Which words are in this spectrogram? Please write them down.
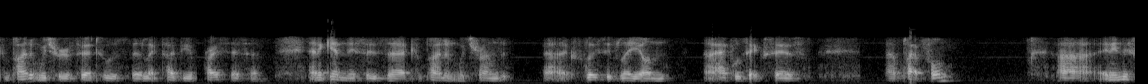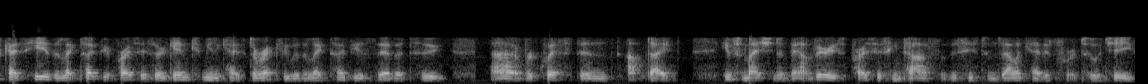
component, which we refer to as the Lectopia processor. And again, this is a component which runs uh, exclusively on uh, Apple's Xserve uh, platform. Uh, and in this case here, the Lectopia processor again communicates directly with the Lectopia server to uh, request and update information about various processing tasks that the system's allocated for it to achieve.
